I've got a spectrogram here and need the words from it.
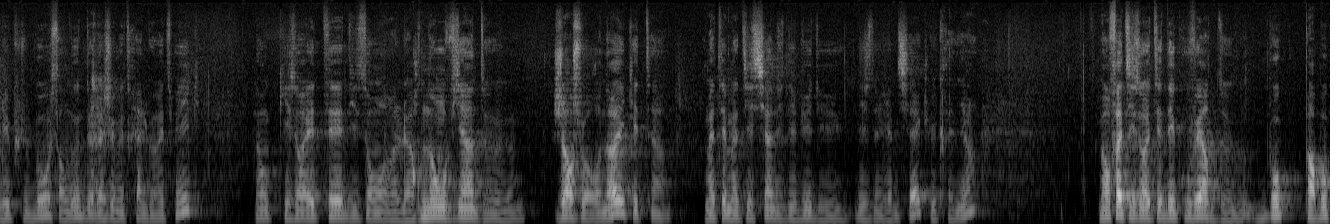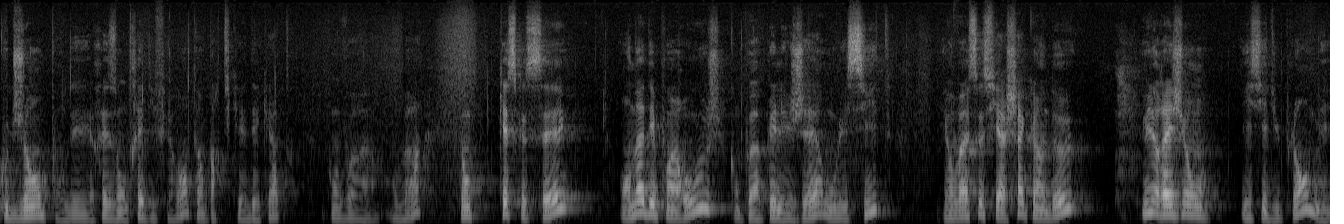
les plus beaux, sans doute, de la géométrie algorithmique. Donc, ils ont été, disons, leur nom vient de Georges Voronoi, qui est un mathématicien du début du 19e siècle, ukrainien. Mais en fait, ils ont été découverts par beaucoup de gens pour des raisons très différentes, en particulier des quatre qu'on voit en bas. Donc, qu'est-ce que c'est? On a des points rouges qu'on peut appeler les germes ou les sites, et on va associer à chacun d'eux une région ici du plan, mais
